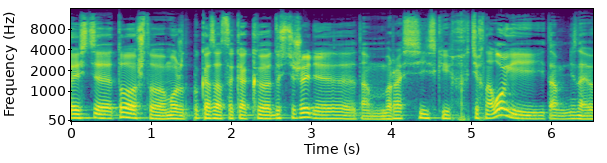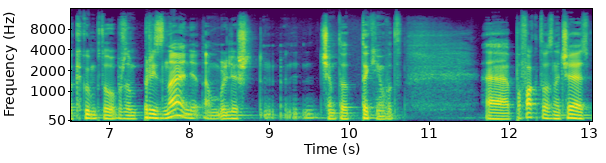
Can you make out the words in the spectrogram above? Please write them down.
То есть э, то, что может показаться как э, достижение э, там, российских технологий, и, там, не знаю, каким-то образом признание там, или чем-то таким вот, по факту означает,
